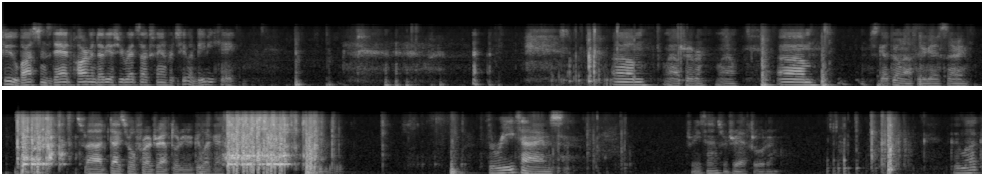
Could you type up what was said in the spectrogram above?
2, Boston's Dad, Parvin, WSU Red Sox fan for 2, and BBK. um, wow, Trevor. Wow. Um, just got thrown off there, guys. Sorry. Uh, dice roll for our draft order here. Good luck, guys. Three times. Three times for draft order. Good luck.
